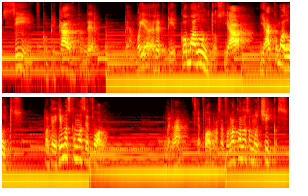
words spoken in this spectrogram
pues sí, es complicado entender. voy a repetir, como adultos, ya, ya como adultos, porque dijimos cómo se forma, ¿verdad? Se forma, se forma cuando somos chicos,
